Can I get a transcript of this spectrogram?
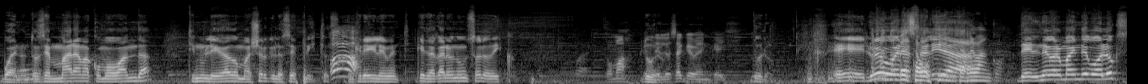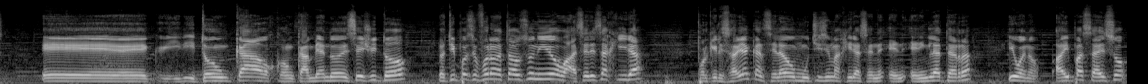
Bueno, entonces Marama como banda tiene un legado mayor que los Sex Pistols, ¡Ah! increíblemente. Que sacaron un solo disco. Tomá, que Duro. te lo saque Ben Case. Duro. Eh, luego de la beso, Agustín, te salida rebanco. del Nevermind de Bollocks eh, y, y todo un caos con cambiando de sello y todo, los tipos se fueron a Estados Unidos a hacer esa gira porque les habían cancelado muchísimas giras en, en- en Inglaterra. Y bueno, ahí pasa eso.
